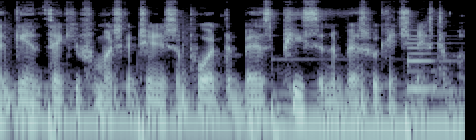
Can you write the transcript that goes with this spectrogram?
Again, thank you for much continued support. The best peace and the best. We'll catch you next time.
